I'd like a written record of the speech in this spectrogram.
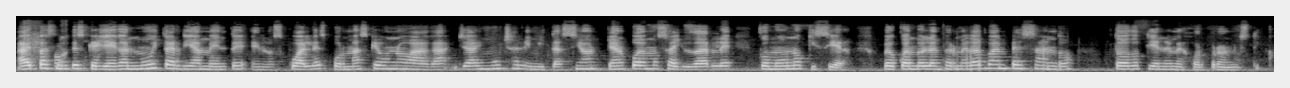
Hay pacientes que llegan muy tardíamente en los cuales, por más que uno haga, ya hay mucha limitación, ya no podemos ayudarle como uno quisiera. Pero cuando la enfermedad va empezando, todo tiene mejor pronóstico.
